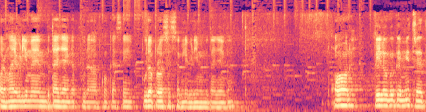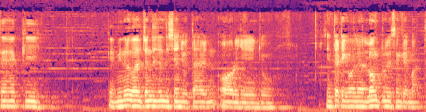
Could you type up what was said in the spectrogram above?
और हमारे वीडियो में बताया जाएगा पूरा आपको कैसे, पूरा प्रोसेस अगले वीडियो में बताया जाएगा। और कई लोगों के मिथ रहते हैं कि कि मिनरल ऑयल जल्दी जल्दी चेंज होता है और ये जो सिंथेटिक ऑयल है लॉन्ग ड्यूरेशन के बाद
